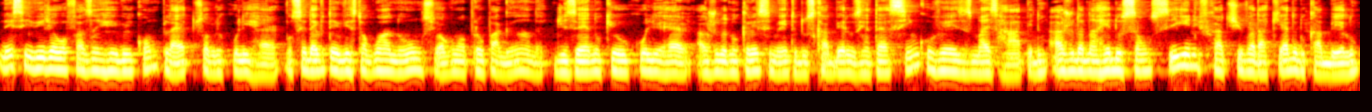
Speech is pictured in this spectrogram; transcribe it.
Nesse vídeo eu vou fazer um review completo sobre o Coolie Hair. Você deve ter visto algum anúncio, alguma propaganda dizendo que o Coolie Hair ajuda no crescimento dos cabelos em até 5 vezes mais rápido, ajuda na redução significativa da queda do cabelo,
